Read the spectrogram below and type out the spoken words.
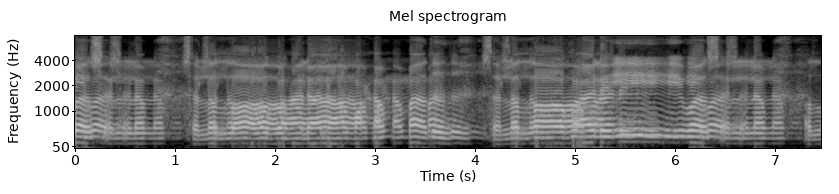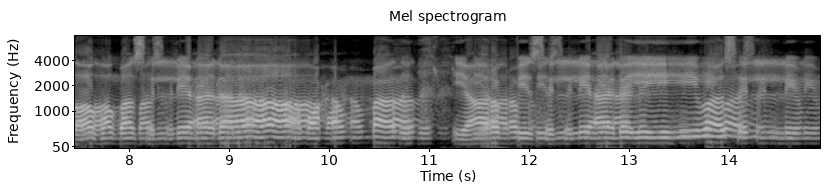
വസല്ലം. സല്ലല്ലാഹു അലാ മുഹമ്മദ് സല്ലല്ലാഹു അലൈഹി വസല്ലം. അല്ലാഹുമ്മ സല്ലി അലാ മുഹമ്മദ്. യാ رب صل عليه وسلم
